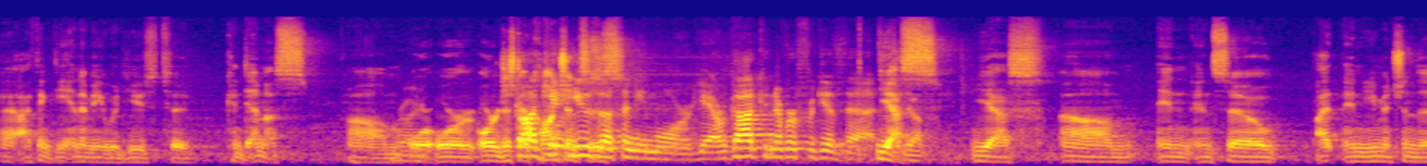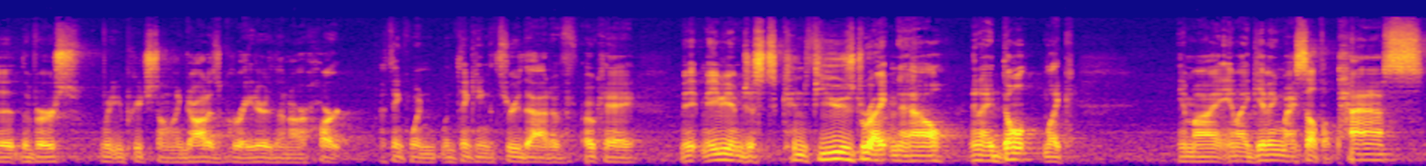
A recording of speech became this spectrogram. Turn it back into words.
I think the enemy would use to condemn us, um, right. or, or or just God our consciences. God can't use us anymore. Yeah, or God can never forgive that. Yes, yep. yes, um, and and so. I, and you mentioned the, the verse where you preached on like God is greater than our heart I think when, when thinking through that of, okay, maybe I'm just confused right now and I don't like, am I, am I giving myself a pass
